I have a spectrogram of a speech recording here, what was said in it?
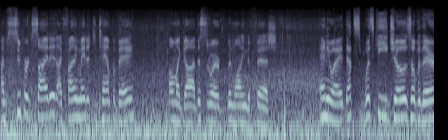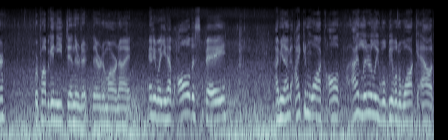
I'm super excited. I finally made it to Tampa Bay. Oh my God, this is where I've been wanting to fish. Anyway, that's Whiskey Joe's over there. We're probably gonna eat dinner there tomorrow night. Anyway, you have all this bay. I mean, I, I can walk all, I literally will be able to walk out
